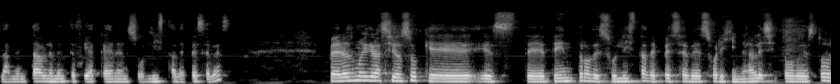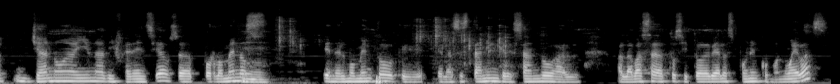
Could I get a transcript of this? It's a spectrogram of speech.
lamentablemente fui a caer en su lista de PCBs. pero es muy gracioso que este, dentro de su lista de PCBs originales y todo esto ya no hay una diferencia, o sea, por lo menos mm. En el momento que, las están ingresando al, a la base de datos y todavía las ponen como nuevas,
